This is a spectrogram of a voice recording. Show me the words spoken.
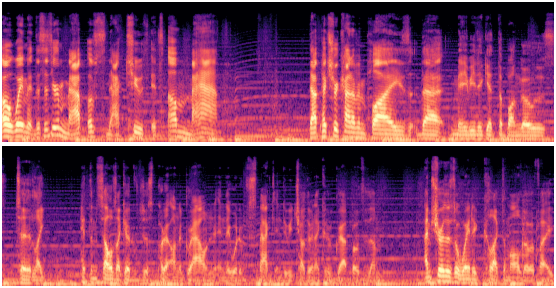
Oh, wait a minute. This is your map of Snaktooth. It's a map. That picture kind of implies that maybe to get the bungos to, like, hit themselves, I could have just put it on the ground and they would have smacked into each other and I could have grabbed both of them. I'm sure there's a way to collect them all, though, if I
